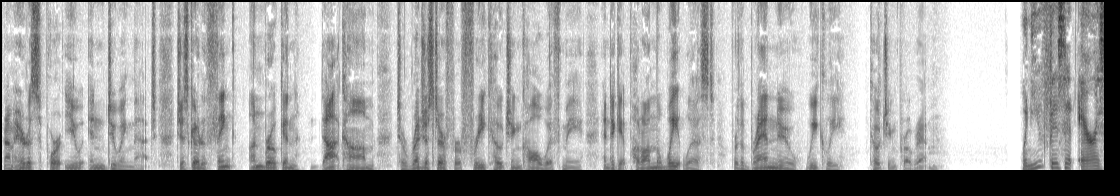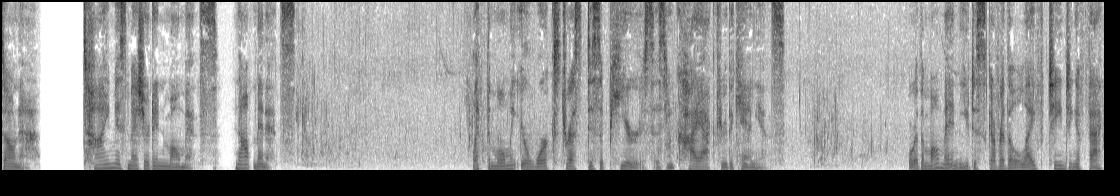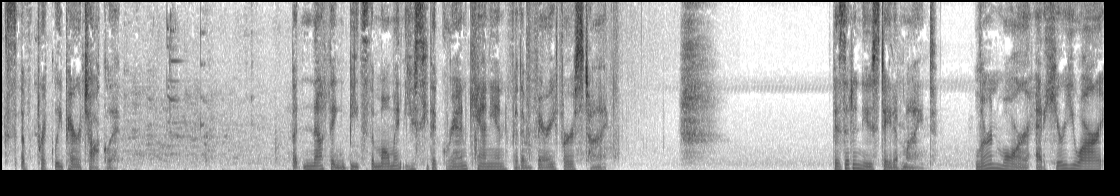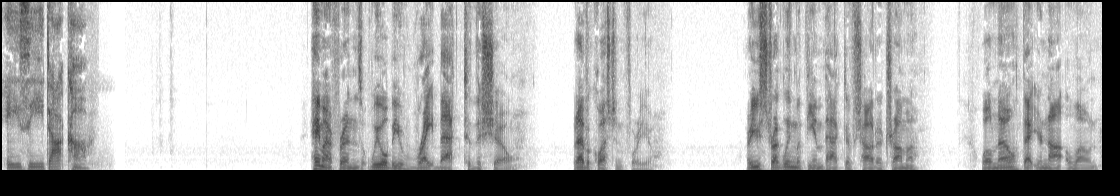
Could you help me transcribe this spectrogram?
and I'm here to support you in doing that. Just go to thinkunbroken.com to register for a free coaching call with me and to get put on the wait list for the brand new weekly coaching program. When you visit Arizona, time is measured in moments, not minutes. Like the moment your work stress disappears as you kayak through the canyons. Or the moment you discover the life changing effects of prickly pear chocolate but nothing beats the moment you see the Grand Canyon for the very first time. Visit a new state of mind. Learn more at hereyouareaz.com. Hey, my friends, we will be right back to the show. But I have a question for you. Are you struggling with the impact of childhood trauma? Well, know that you're not alone.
